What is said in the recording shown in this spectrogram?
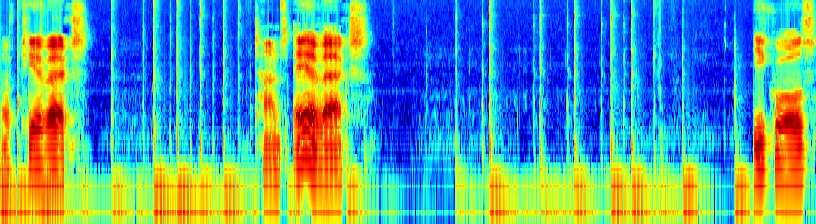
of p of x times a of x equals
